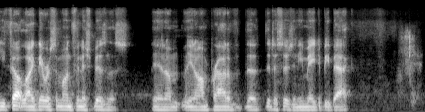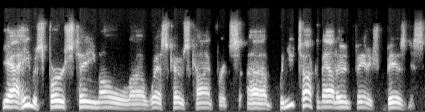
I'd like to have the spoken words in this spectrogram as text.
he felt like there was some unfinished business. And I'm, you know, I'm proud of the the decision he made to be back. Yeah, he was first team all uh, West Coast Conference. Uh, when you talk about unfinished business,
